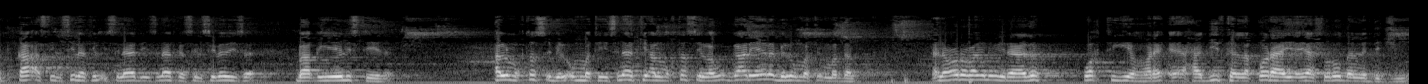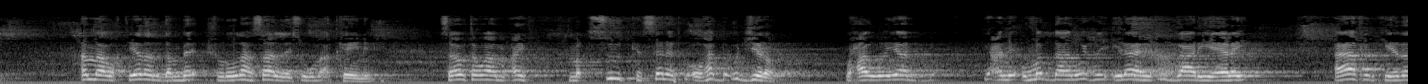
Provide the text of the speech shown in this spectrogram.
ibqaa'a silsilati اlisnaadi isnaadka silsiladiisa baaqiyeelisteeda. Almukhtasi bilummati isnaadkii almukhtasi lagu gaar yeela bilummati ummaddan yani wuxuu rabaa inuu yidhaahdo wakhtigii hore ee axaadiidka la qoraayay ayaa shuruudan la dejiyey. Amaa wakhtiyadan dambe shuruudaha saan laysuguma adkaynin. Sababta waa maxay maqsuudka sanadka oo hadda u jiro waxaa weeyaan yacnii ummaddan wixii ilaahay ku gaar yeelay aakhirkeeda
